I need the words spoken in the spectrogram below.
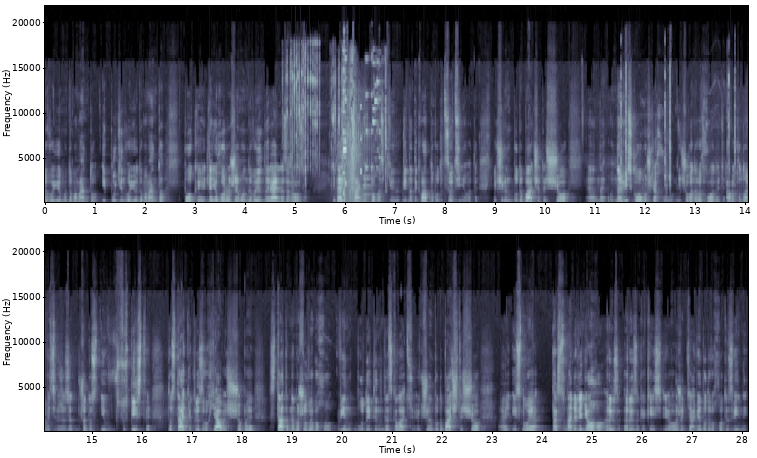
ми воюємо до моменту, і Путін воює до моменту, поки для його режиму не виникне реальна загроза. І далі питання в тому, наскільки він, адекватно буде це оцінювати. Якщо він буде бачити, що е, на, на військовому шляху нічого не виходить, а в економіці вже, вже дос- і в суспільстві достатньо кризових явищ, щоб стати на межу вибуху, він буде йти на деескалацію. Якщо він буде бачити, що е, існує персонально для нього риз, ризик якийсь його життя, він буде виходити з війни.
